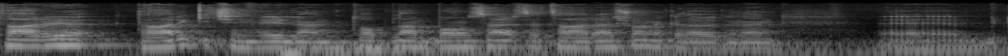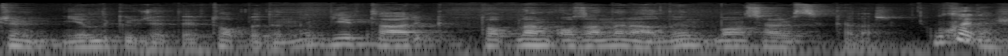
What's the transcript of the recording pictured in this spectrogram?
Tarık, Tarık için verilen toplam bonservisle Tarık'a şu ana kadar ödenen e, bütün yıllık ücretleri topladığında bir Tarık toplam Ozan'dan aldığın bonservisi kadar. Bu kadar.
